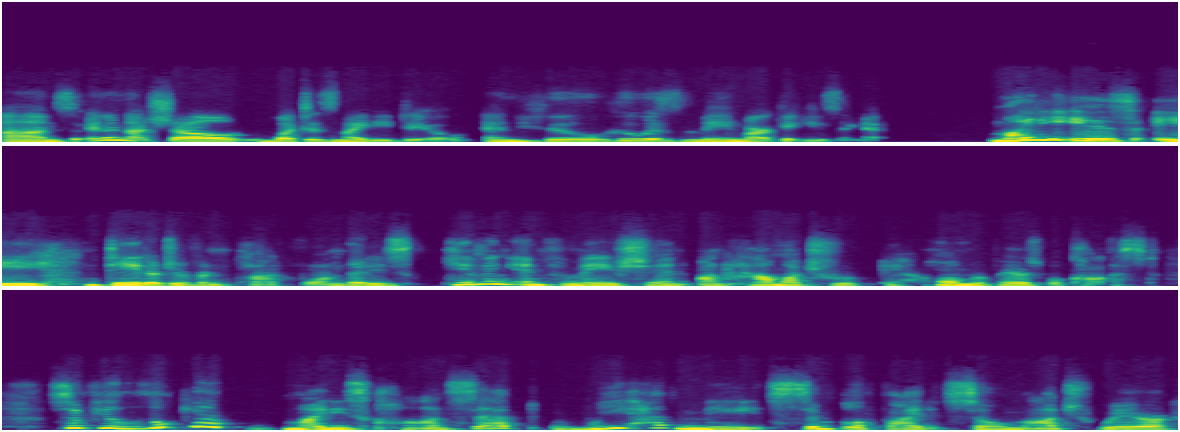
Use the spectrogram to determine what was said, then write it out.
Um, so in a nutshell, what does Mighty do and who, who is the main market using it? Mighty is a data driven platform that is giving information on how much re- home repairs will cost. So, if you look at Mighty's concept, we have made simplified it so much where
